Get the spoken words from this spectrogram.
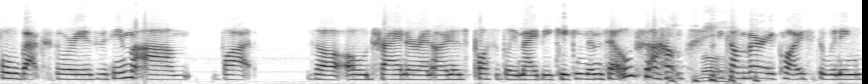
full backstory is with him, um, but the old trainer and owners possibly may be kicking themselves. Um, Oh. He come very close to winning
